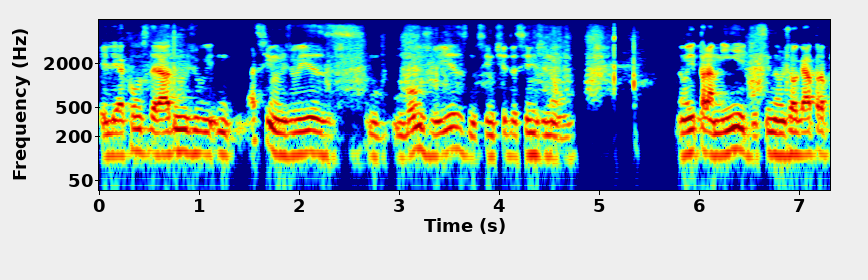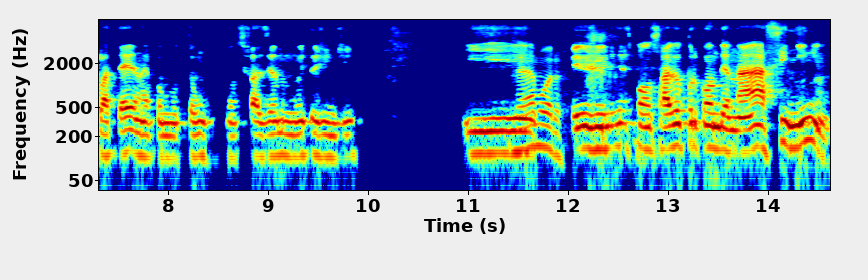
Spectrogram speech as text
ele é considerado um juiz, assim, um juiz, um, bom juiz, no sentido, assim, de não não ir para mídia, assim, não jogar para a plateia, né, como estão se fazendo muito hoje em dia. E é, o juiz responsável por condenar a Sininho.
